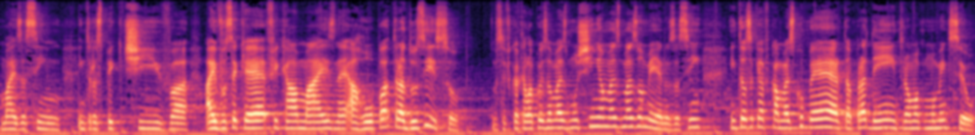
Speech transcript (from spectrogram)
mais assim, introspectiva. Aí você quer ficar mais, né? A roupa traduz isso. Você fica aquela coisa mais murchinha, mas mais ou menos, assim. Então você quer ficar mais coberta para dentro, é um momento seu.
